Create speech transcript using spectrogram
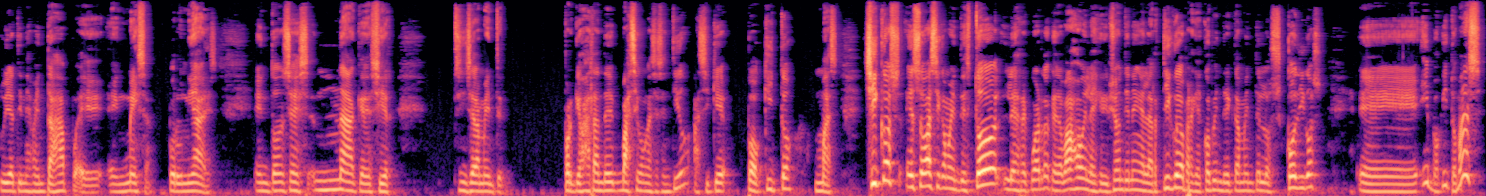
tú ya tienes ventaja pues, en mesa por unidades. Entonces, nada que decir, sinceramente, porque es bastante básico en ese sentido, así que poquito más. Chicos, eso básicamente es todo. Les recuerdo que debajo en la descripción tienen el artículo para que copien directamente los códigos eh, y poquito más.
